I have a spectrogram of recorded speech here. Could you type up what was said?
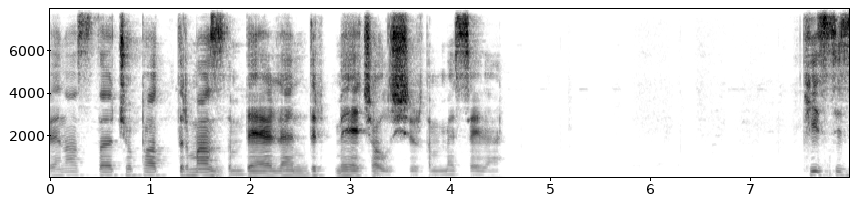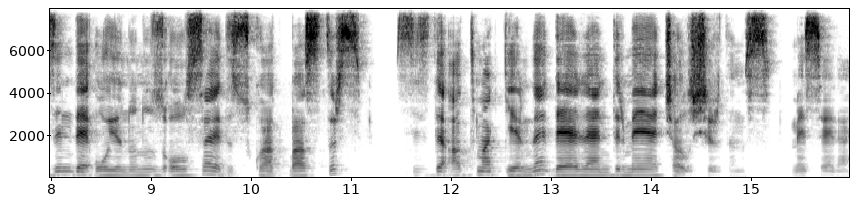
ben asla çöpe attırmazdım. Değerlendirmeye çalışırdım mesela. Ki sizin de oyununuz olsaydı Squad Busters siz de atmak yerine değerlendirmeye çalışırdınız mesela.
